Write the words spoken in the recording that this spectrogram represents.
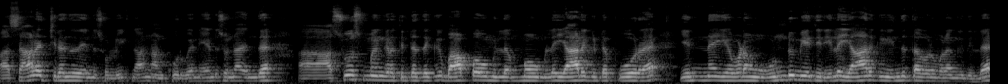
அஹ், சாலச் சிறந்தது என்று சொல்லி தான் நான் கூறுவேன். என்று சொன்னால் இந்த அசுவஸ்மைங்கிற அஸ்வஸ்மைங்கிற திட்டத்துக்கு பாப்பாவும் இல்லை அம்மாவும் இல்லை யாருக்கிட்ட போகிற என்ன எவ்வளவு ஒன்றுமே தெரியல. யாருக்கும் எந்த தகவலும் வழங்குதில்லை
